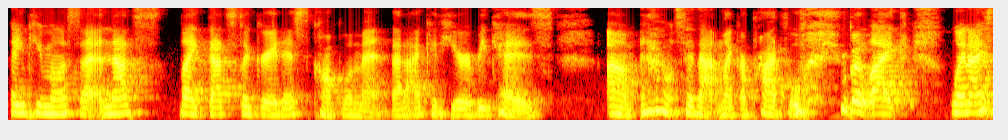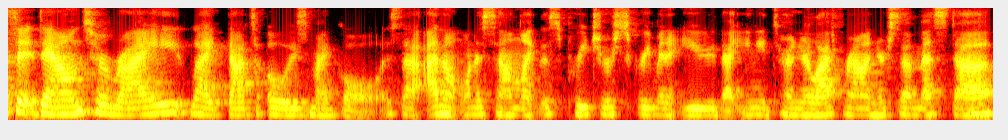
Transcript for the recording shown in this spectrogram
Thank you, Melissa. And that's like that's the greatest compliment that I could hear because um and I don't say that in like a prideful way, but like when I sit down to write, like that's always my goal is that I don't want to sound like this preacher screaming at you that you need to turn your life around, you're so messed up.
